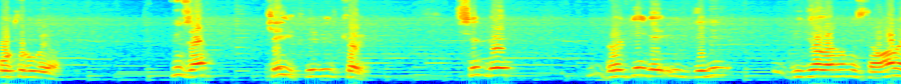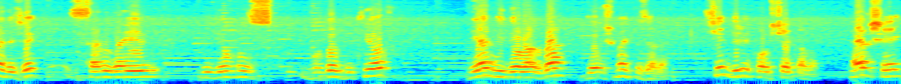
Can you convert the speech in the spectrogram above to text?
oturuluyor. Güzel, keyifli bir köy. Şimdi bölgeyle ilgili videolarımız devam edecek. Sarıdayı videomuz burada bitiyor. Diğer videolarda görüşmek üzere. Şimdilik hoşçakalın. Her şey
